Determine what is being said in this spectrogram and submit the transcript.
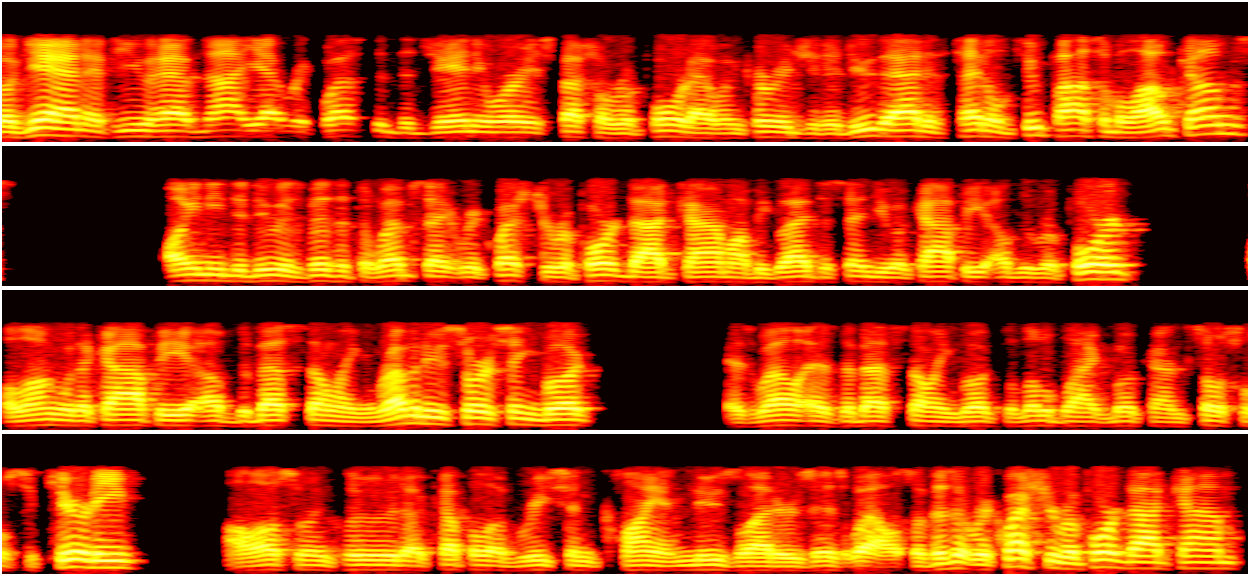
So again, if you have not yet requested the January special report, I would encourage you to do that. It's titled Two Possible Outcomes. All you need to do is visit the website requestyourreport.com. I'll be glad to send you a copy of the report along with a copy of the best-selling revenue sourcing book as well as the best-selling book, The Little Black Book on Social Security. I'll also include a couple of recent client newsletters as well. So visit requestyourreport.com.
